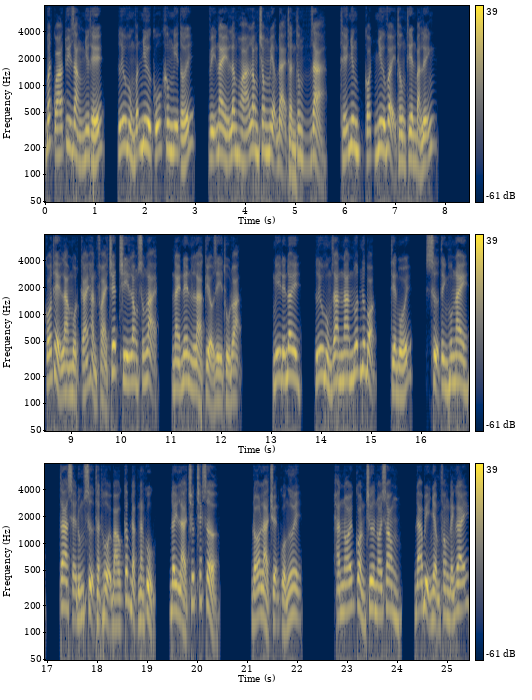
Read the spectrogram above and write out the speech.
Bất quá tuy rằng như thế, Lưu Hùng vẫn như cũ không nghĩ tới, vị này lâm hóa Long trong miệng đại thần thông giả, thế nhưng có như vậy thông thiên bản lĩnh. Có thể làm một cái hẳn phải chết chi Long sống lại, này nên là kiểu gì thủ đoạn. Nghĩ đến đây, Lưu Hùng gian nan nuốt nước bọn, tiền bối, sự tình hôm nay, ta sẽ đúng sự thật hội báo cấp đặc năng cục, đây là trước trách sở. Đó là chuyện của ngươi. Hắn nói còn chưa nói xong, đã bị nhậm phong đánh gãy.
